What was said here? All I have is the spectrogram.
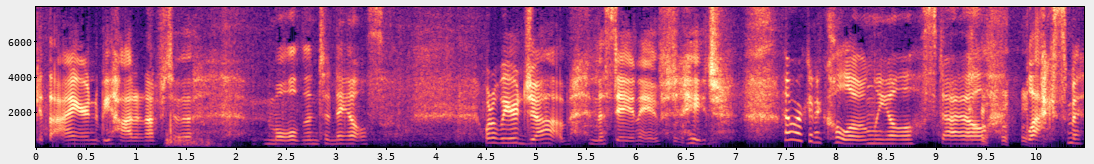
get the iron to be hot enough to mold into nails. What a weird job in this day and age. age. I work in a colonial style blacksmith.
